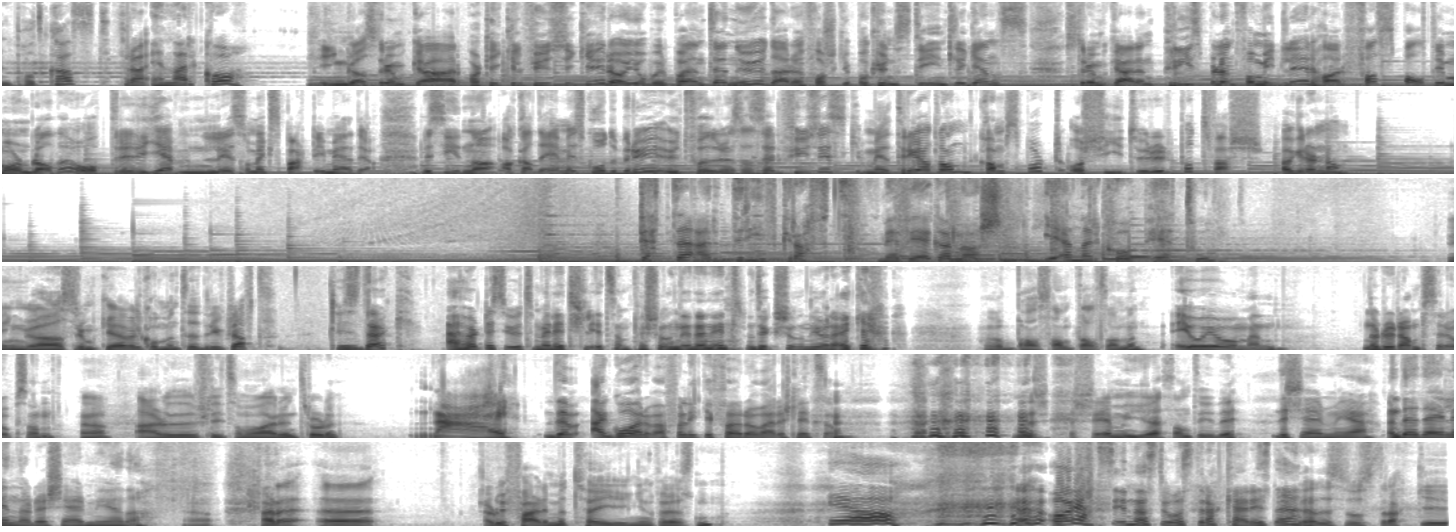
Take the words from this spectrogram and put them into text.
En podkast fra NRK. Inga Strømke er partikkelfysiker og jobber på NTNU, der hun forsker på kunstig intelligens. Strømke er en prisbelønt formidler, har fast spalte i Morgenbladet og opptrer jevnlig som ekspert i media. Ved siden av akademisk hodebry utfordrer hun seg selv fysisk med triatlon, kampsport og skiturer på tvers av Grønland. Dette er Drivkraft med Vegard Larsen i NRK P2. Inga Strømke, velkommen til Drivkraft. Tusen takk. Jeg hørtes ut som en litt slitsom person i den introduksjonen, gjorde jeg ikke? Det var bare sant, alt sammen. Jo, jo, men når du ramser det opp sånn Ja. Er du slitsom å være rundt, tror du? Nei. Det, jeg går i hvert fall ikke for å være slitsom. Men det skjer mye samtidig. Det skjer mye. Men det er deilig når det skjer mye, da. Ja. Er det uh, Er du ferdig med tøyingen, forresten? Ja. Å ja, siden jeg sto og strakk her i sted. Ja, Du sto strakk i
